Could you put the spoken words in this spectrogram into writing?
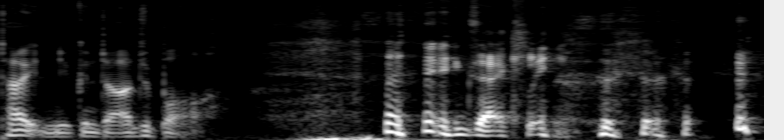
titan, you can dodge a ball. exactly.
